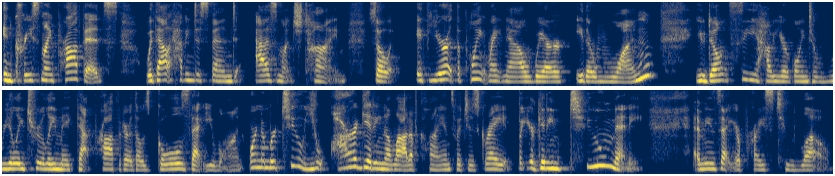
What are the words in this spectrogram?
increase my profits without having to spend as much time. So if you're at the point right now where either one, you don't see how you're going to really truly make that profit or those goals that you want, or number two, you are getting a lot of clients, which is great, but you're getting too many, it means that you're priced too low.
